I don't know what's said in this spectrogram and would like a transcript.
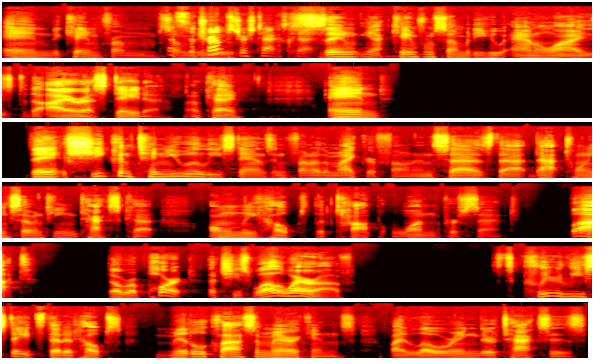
and it came from That's the somebody. who- Trumpster's tax cut. Same, yeah, came from somebody who analyzed the IRS data. Okay, and they she continually stands in front of the microphone and says that that 2017 tax cut only helped the top one percent, but the report that she's well aware of clearly states that it helps middle class Americans by lowering their taxes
